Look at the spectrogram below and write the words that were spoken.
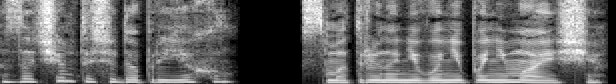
«Зачем ты сюда приехал?» Смотрю на него непонимающе.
